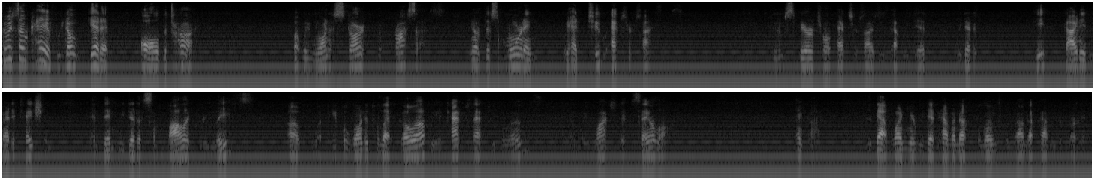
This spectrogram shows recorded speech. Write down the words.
So it's okay if we don't get it all the time. But we want to start process. You know, this morning we had two exercises, two spiritual exercises that we did. We did a deep guided meditation, and then we did a symbolic release of what people wanted to let go of. We attached that to balloons, and we watched it sail off. Thank God. That one year we didn't have enough balloons, we wound up having to burn it.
